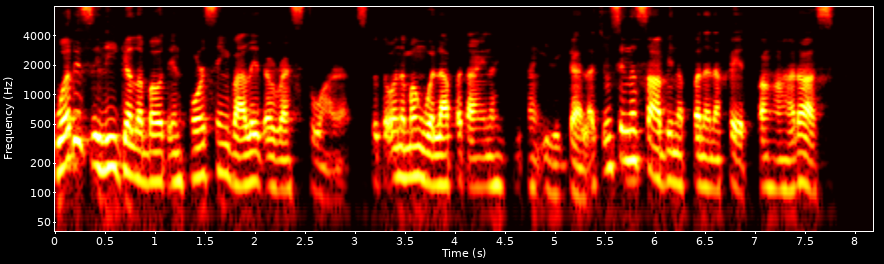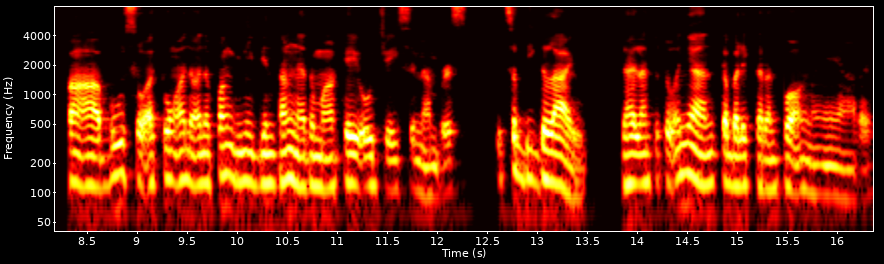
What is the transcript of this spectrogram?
What is illegal about enforcing valid arrest warrants? Totoo namang wala pa tayong nakikitang illegal. At yung sinasabi na pananakit, panghaharas, pang-aabuso at kung ano-ano pang binibintang na itong mga KOJC members, it's a big lie. Dahil ang totoo niyan, kabaliktaran po ang nangyayari.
